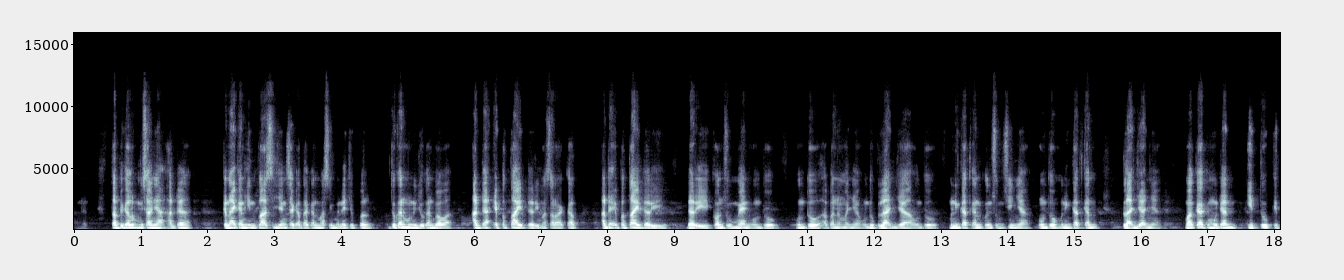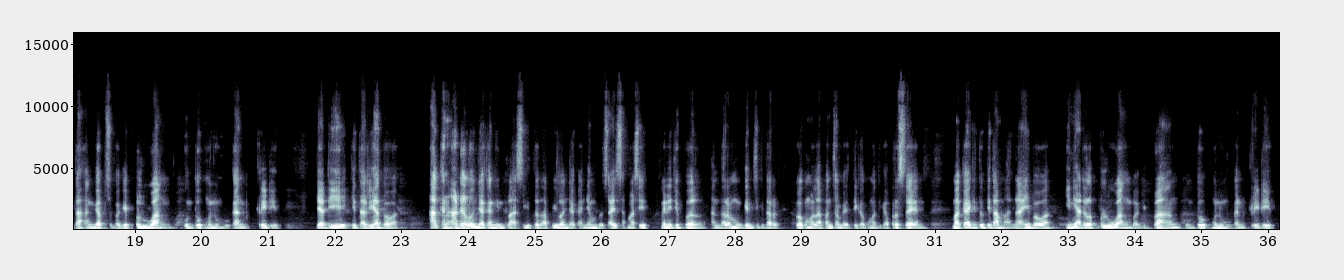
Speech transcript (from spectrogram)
Tapi kalau misalnya ada kenaikan inflasi yang saya katakan masih manageable, itu kan menunjukkan bahwa ada appetite dari masyarakat, ada appetite dari dari konsumen untuk untuk apa namanya untuk belanja, untuk meningkatkan konsumsinya, untuk meningkatkan belanjanya. Maka kemudian itu kita anggap sebagai peluang untuk menumbuhkan kredit. Jadi kita lihat bahwa akan ada lonjakan inflasi, tetapi lonjakannya menurut saya masih manageable, antara mungkin sekitar 2,8 sampai 3,3 persen. Maka itu kita maknai bahwa ini adalah peluang bagi bank untuk menumbuhkan kredit.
